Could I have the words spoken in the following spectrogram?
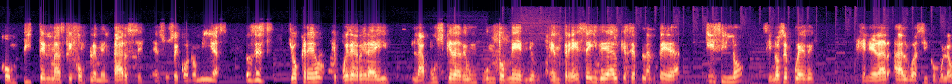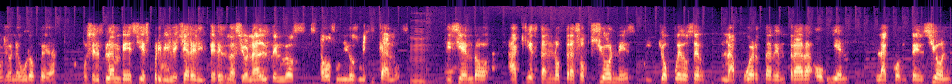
compiten más que complementarse en sus economías. Entonces, yo creo que puede haber ahí la búsqueda de un punto medio entre ese ideal que se plantea y si no, si no se puede generar algo así como la Unión Europea, pues el plan B sí es privilegiar el interés nacional de los Estados Unidos mexicanos, mm. diciendo aquí están otras opciones y yo puedo ser la puerta de entrada o bien la contención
